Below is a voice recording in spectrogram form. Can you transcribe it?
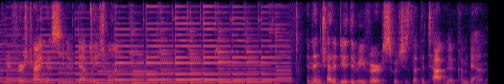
When you're first trying this, you know, double each one. And then try to do the reverse, which is let the top note come down.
